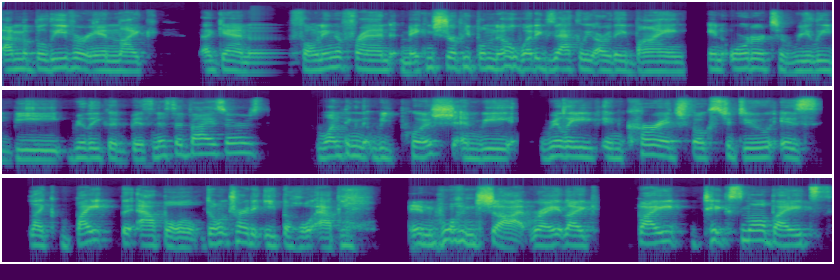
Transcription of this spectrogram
I'm a believer in like again phoning a friend making sure people know what exactly are they buying in order to really be really good business advisors. One thing that we push and we really encourage folks to do is like bite the apple. Don't try to eat the whole apple in one shot right like bite take small bites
